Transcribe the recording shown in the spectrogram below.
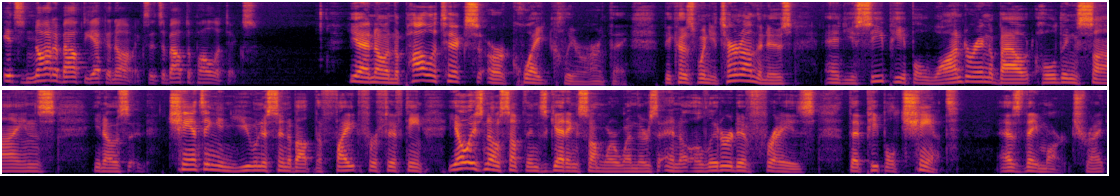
it's not about the economics it's about the politics Yeah, no, and the politics are quite clear, aren't they? Because when you turn on the news and you see people wandering about holding signs, you know, chanting in unison about the fight for 15, you always know something's getting somewhere when there's an alliterative phrase that people chant as they march, right?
